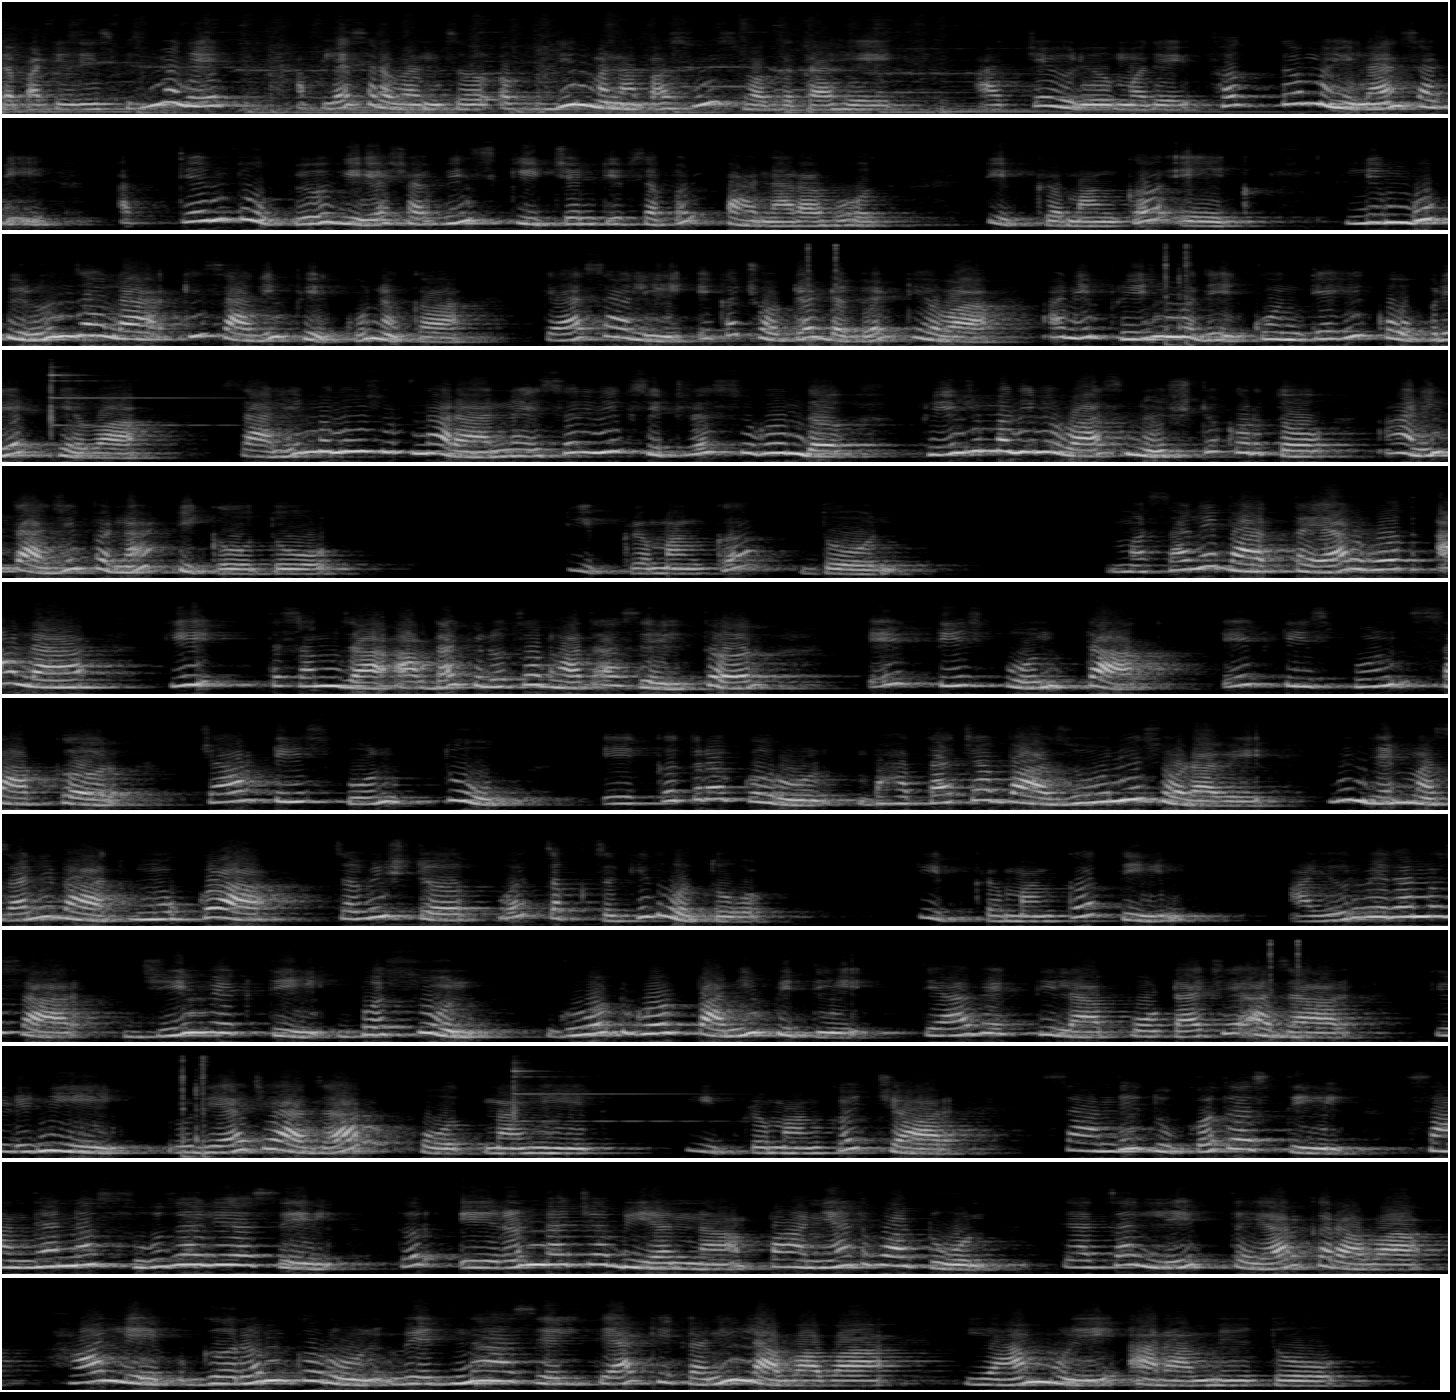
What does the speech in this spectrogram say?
सुनीता पाटील रेसिपीजमध्ये आपल्या सर्वांचं अगदी मनापासून स्वागत आहे. आजच्या व्हिडिओमध्ये फक्त महिलांसाठी अत्यंत उपयोगी अशा वीस किचन टिप्स आपण पाहणार आहोत. टिप क्रमांक एक लिंबू पिळून झाला की साली फेकू नका. त्या साली एका छोट्या डब्यात ठेवा आणि फ्रीजमध्ये कोणत्याही कोपऱ्यात ठेवा. सालीमधून सुटणारा नैसर्गिक सिट्रस सुगंध फ्रीजमधील वास नष्ट करतो आणि ताजेपणा टिकवतो. टीप क्रमांक दोन. मसाले भात तयार होत आला की समजा अर्धा किलोचा भात असेल तर एक टीस्पून ताक एक टीस्पून साखर चार टीस्पून तूप एकत्र करून भाताच्या बाजूने सोडावे. म्हणजे मसाले भात मोकळा चविष्ट व चकचकीत होतो. टीप क्रमांक तीन. आयुर्वेदानुसार जी व्यक्ती बसून घोट घोट पाणी पिते त्या व्यक्तीला पोटाचे आजार किडनी हृदयाचे आजार होत नाहीत. टीप क्रमांक चार. सांधे दुखत असतील सांध्यांना सूज आली असेल तर एरंडाच्या बियांना पाण्यात वाटून त्याचा लेप तयार करावा. हा लेप गरम करून वेदना असेल त्या ठिकाणी लावावा. यामुळे आराम मिळतो.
